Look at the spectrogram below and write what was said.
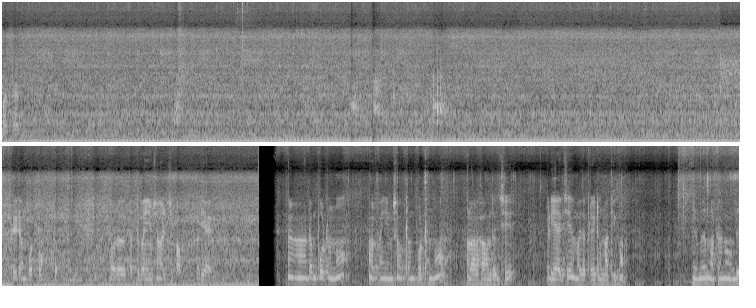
பட்டர் ஃப்ரீடம் போட்டுருவோம் ஒரு பத்து பதினஞ்சு நிமிஷம் கழித்து பார்ப்போம். ரெடி ஆயிடும் டம் போட்டிருந்தோம். ஒரு பதினஞ்சு நிமிஷம் ஒரு டம் போட்டிருந்தோம். நல்லா அழகாக வந்துருச்சு. ரெடி ஆகிடுச்சு நம்ம இதை ப்ளேட்டுக்கு மாற்றிக்குவோம் இது மாதிரி மட்டனும் வந்து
